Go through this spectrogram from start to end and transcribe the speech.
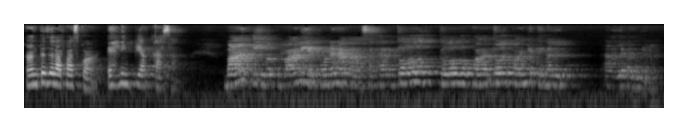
antes de la Pascua es limpiar casa. Van y, van y le ponen a, sacar todo, todo, pan, todo el pan que tenga levadura.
